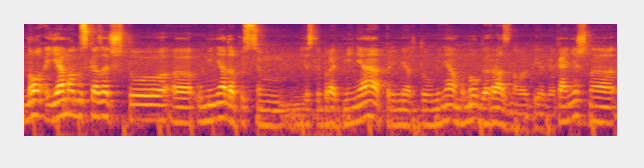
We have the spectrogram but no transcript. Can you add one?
Но я могу сказать, что э, у меня, допустим, если брать меня, пример, то у меня много разного бега. Конечно,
